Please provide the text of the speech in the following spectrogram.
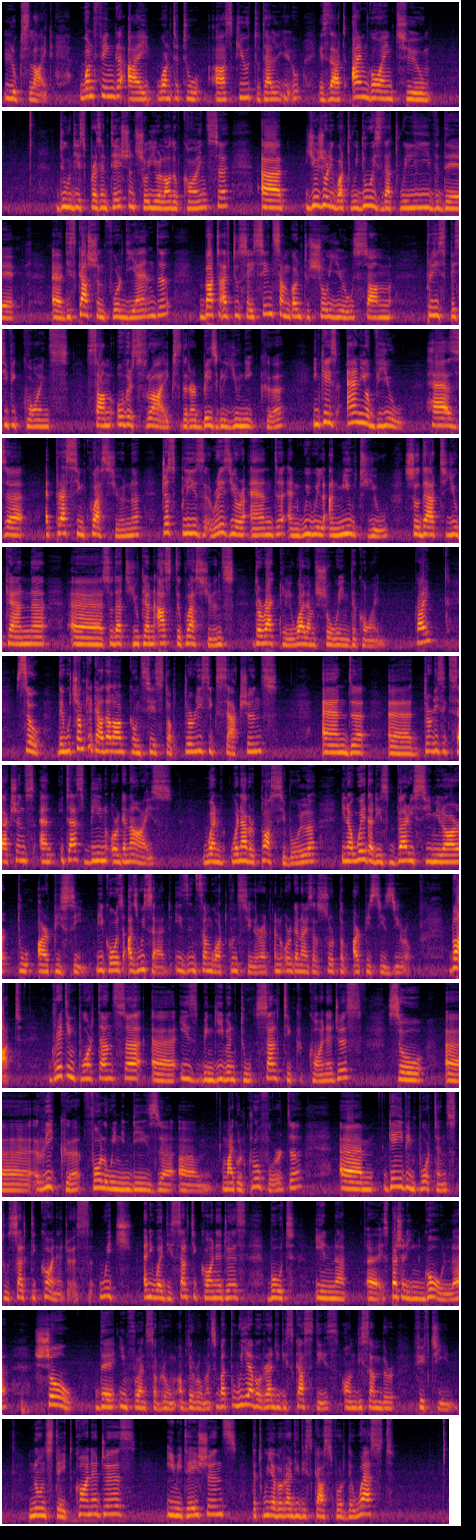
looks like. One thing I wanted to ask you to tell you is that I'm going to do this presentation, show you a lot of coins. Uh, usually what we do is that we leave the uh, discussion for the end, but I have to say, since I'm going to show you some pretty specific coins, some overstrikes that are basically unique, uh, in case any of you has uh, a pressing question, just please raise your hand and we will unmute you so that you can uh, uh, so that you can ask the questions directly while I'm showing the coin. Okay? So the Witschonke catalog consists of 36 sections and uh, uh, 36 sections and it has been organized when, whenever possible in a way that is very similar to RPC because as we said is in somewhat considered and organized as sort of RPC zero. But great importance uh, uh, is being given to Celtic coinages. So uh, Rick, following in this uh, um, Michael Crawford, um, gave importance to Celtic coinages, which anyway the Celtic coinages, both in uh, uh, especially in Gaul, show the influence of Rome of the Romans. But we have already discussed this on December 15 non-state coinages, imitations that we have already discussed for the West.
